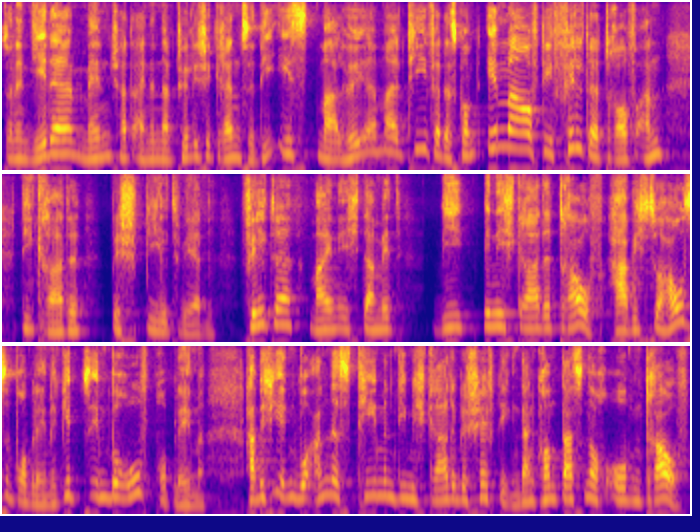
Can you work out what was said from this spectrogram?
sondern jeder Mensch hat eine natürliche Grenze. Die ist mal höher, mal tiefer. Das kommt immer auf die Filter drauf an, die gerade bespielt werden. Filter meine ich damit wie bin ich gerade drauf? Habe ich zu Hause Probleme? Gibt es im Beruf Probleme? Habe ich irgendwo anders Themen, die mich gerade beschäftigen? Dann kommt das noch oben drauf.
